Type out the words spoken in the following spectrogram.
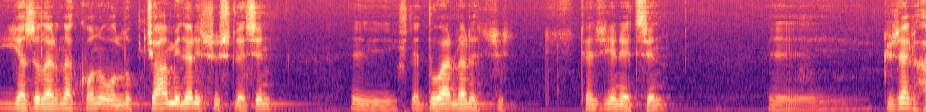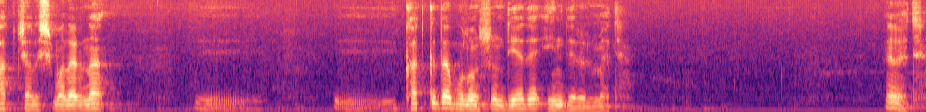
yazılarına konu olup camileri süslesin, işte duvarları tezyin etsin, e, güzel hat çalışmalarına katkıda bulunsun diye de indirilmedi. Evet.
